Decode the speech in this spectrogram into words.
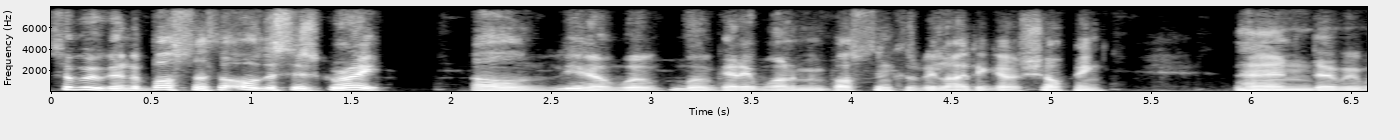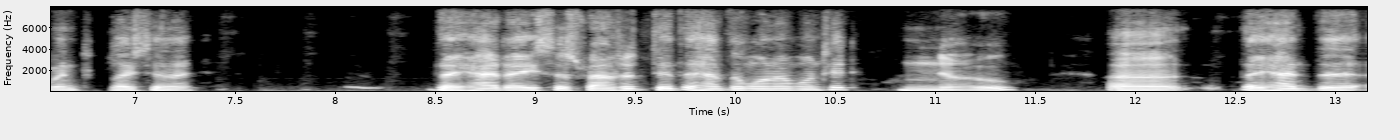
So we were going to Boston. I thought, oh, this is great. I'll you know we'll we'll get it while I'm in Boston because we like to go shopping, and uh, we went to places. They had Asus router. Did they have the one I wanted? No uh, they had the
